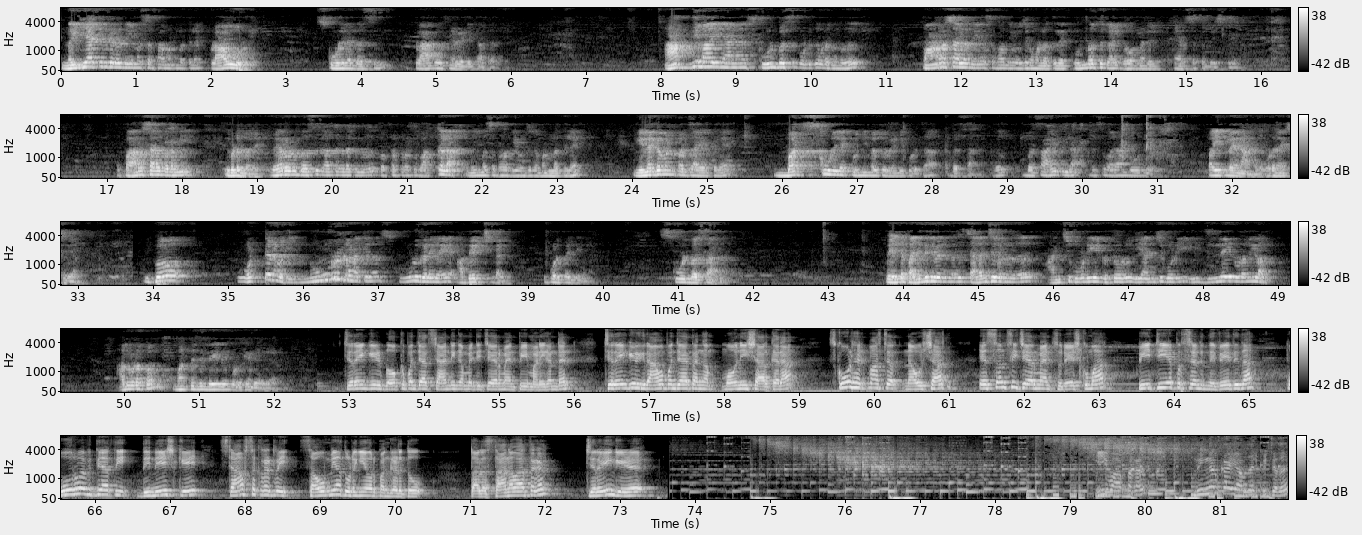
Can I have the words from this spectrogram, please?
നെയ്യാറ്റിൻകര നിയമസഭാ മണ്ഡലത്തിലെ പ്ലാവൂർ സ്കൂളിലെ ബസ് ഫ്ലാഗ് ഓഫിന് വേണ്ടി കാത്തിരിക്കും. ആദ്യമായി ഞാൻ സ്കൂൾ ബസ് കൊടുത്തു തുടങ്ങുന്നത് പാറശാല നിയമസഭാ നിയോജക മണ്ഡലത്തിലെ കുന്നത്തുകാൽ ഗവൺമെന്റ് ഹയർ സെക്കൻഡറി സ്കൂളാണ് പാറശാല തുടങ്ങി ഇവിടം വരെ. വേറൊരു ബസ് കാത്തു കിടക്കുന്നത് തൊട്ടപ്പുറത്ത് വക്കല നിയമസഭാ നിയോജക മണ്ഡലത്തിലെ ഇലഗമൺ പഞ്ചായത്തിലെ ബഡ് സ്കൂളിലെ കുഞ്ഞുങ്ങൾക്ക് വേണ്ടി കൊടുത്ത ബസ്സാണ്. അത് ബസ് ആയിട്ടില്ല ബസ് വരാൻ പോകുന്നത് പൈപ്പ് ലൈനാണ് ഉടനെ ശരിയാണ്. ഇപ്പോ ഒട്ടനവധി നൂറുകണക്കിന് സ്കൂളുകളിലെ അപേക്ഷകൾ ഇപ്പോൾ പെൻഡിങ്ങിലാണ്. സ്കൂൾ ബസ്സാണ്. ഇപ്പൊ എന്റെ പരിമിതി വരുന്നത് ചലഞ്ച് വരുന്നത് അഞ്ചു കോടിയെ കിട്ടുള്ളൂ ഈ അഞ്ചു കോടി ഈ ജില്ലയിലുടനീളം അതോടൊപ്പം മറ്റ് ജില്ലയിലും കൊടുക്കേണ്ടി വരികയാണ്. Chirayinkeezhu block panchayat standing committee chairman P Manikandan Chirayinkeezhu ഗ്രാമപഞ്ചായത്ത് അംഗം Moni Sharkara school headmaster Naushad S M C chairman Suresh Kumar P T A president Niveditha പൂർവ വിദ്യാർത്ഥി Dinesh K staff secretary Soumya തുടങ്ങിയവർ പങ്കെടുത്തു. തലസ്ഥാന വാർത്തകൾ ചിറയൻകീഴ് ഈ വാർത്തകൾ നിങ്ങൾക്കായി അവതരിപ്പിച്ചത്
